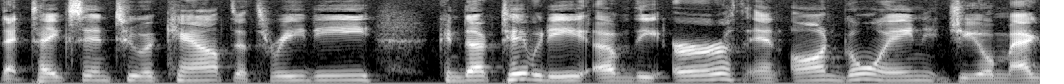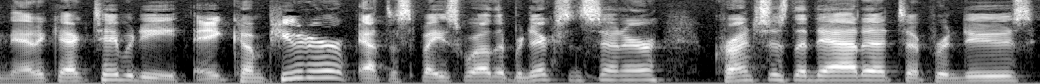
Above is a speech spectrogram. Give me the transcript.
that takes into account the 3D conductivity of the Earth and ongoing geomagnetic activity. A computer at the Space Weather Prediction Center crunches the data to produce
